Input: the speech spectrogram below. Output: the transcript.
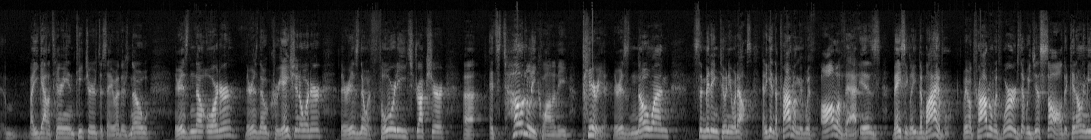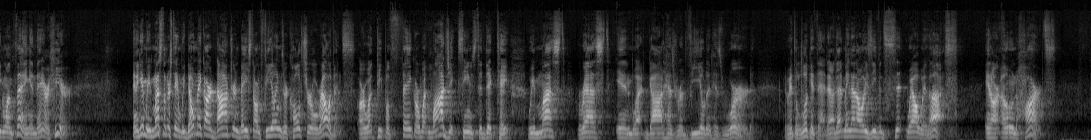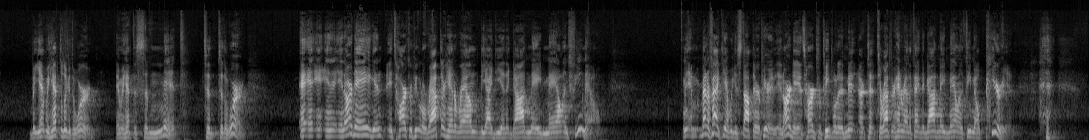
by egalitarian teachers to say, well, there's no there is no order, there is no creation order, there is no authority structure. Uh, it's total equality, period. There is no one submitting to anyone else. And again, the problem with all of that is basically the Bible. We have a problem with words that we just saw that can only mean one thing, and they are here. And again, we must understand we don't make our doctrine based on feelings or cultural relevance or what people think or what logic seems to dictate. We must rest in what God has revealed in His Word. We have to look at that. Now, that may not always even sit well with us in our own hearts, but yet we have to look at the Word and we have to submit to, to the Word. And, in our day, again, it's hard for people to wrap their head around the idea that God made male and female. Matter of fact, yeah, we can stop there, period. In our day, it's hard for people to admit or to, to wrap their head around the fact that God made male and female, period.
